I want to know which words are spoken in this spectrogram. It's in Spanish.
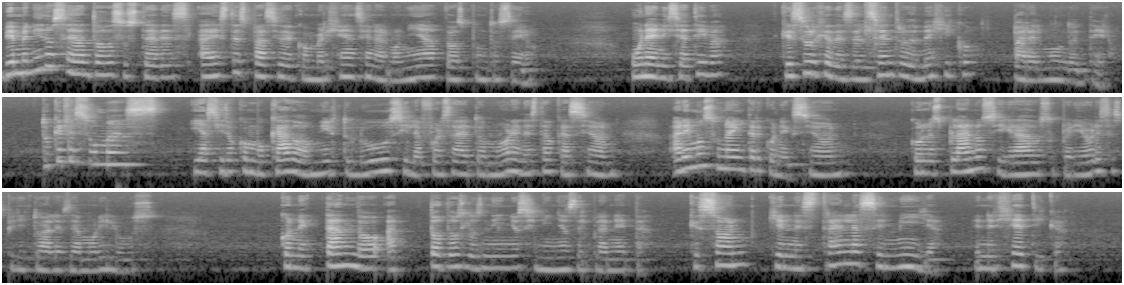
Bienvenidos sean todos ustedes a este espacio de Convergencia en Armonía 2.0, una iniciativa que surge desde el centro de México para el mundo entero. Tú que te sumas y has sido convocado a unir tu luz y la fuerza de tu amor en esta ocasión, haremos una interconexión con los planos y grados superiores espirituales de amor y luz, conectando a todos los niños y niñas del planeta que son quienes traen la semilla energética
